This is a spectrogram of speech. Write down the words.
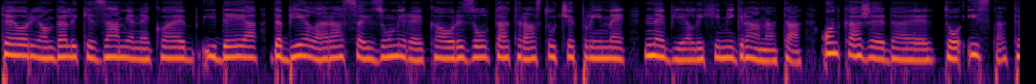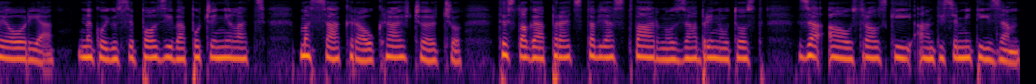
teorijom velike zamjene koja je ideja da bijela rasa izumire kao rezultat rastuće plime nebijelih imigranata. On kaže da je to ista teorija na koju se poziva počinilac masakra u Christchurchu, te stoga predstavlja stvarnu zabrinutost za australski antisemitizam.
